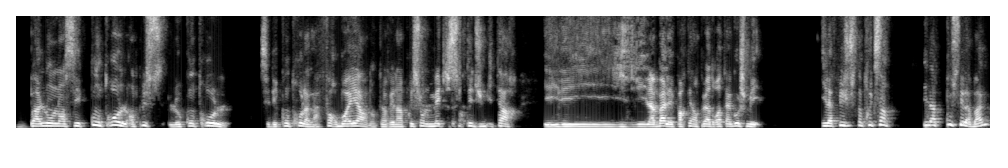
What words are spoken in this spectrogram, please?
ballon lancé, contrôle. En plus, le contrôle, c'est des contrôles à la Fort Boyard. Donc, tu avais l'impression le mec, il sortait du mitard et il- la balle, elle partait un peu à droite, à gauche, mais il a fait juste un truc simple. Il a poussé la balle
